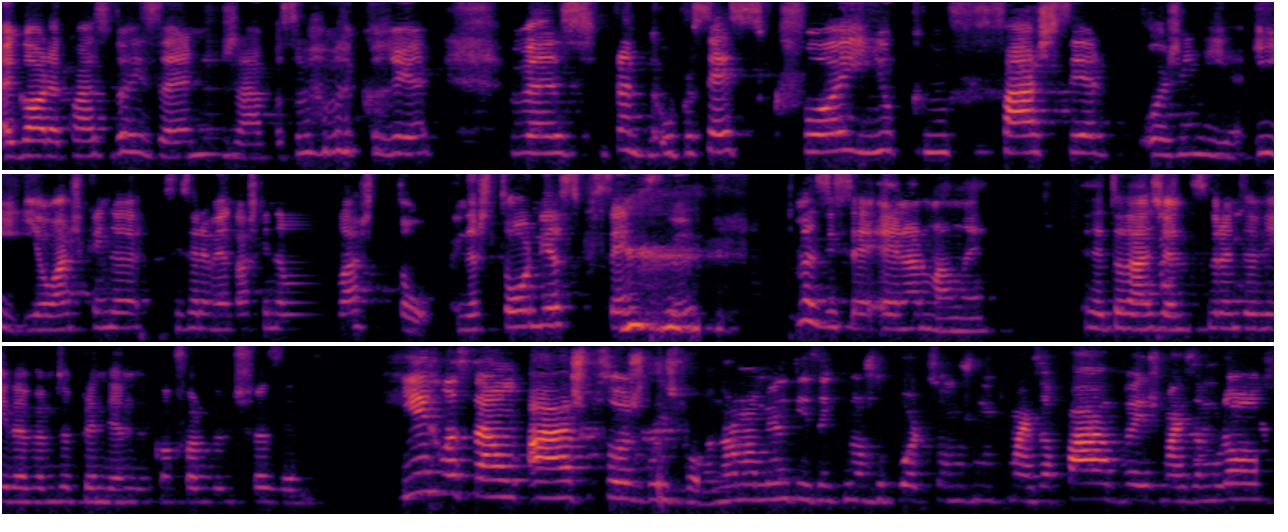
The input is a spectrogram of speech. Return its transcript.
agora quase dois anos, já passou a correr, mas pronto, o processo que foi e o que me faz ser hoje em dia. E eu acho que ainda, sinceramente, acho que ainda lá estou, ainda estou nesse processo, de, mas isso é, é normal, não é? é? Toda a gente durante a vida vamos aprendendo conforme vamos fazendo. E em relação às pessoas de Lisboa, normalmente dizem que nós do Porto somos muito mais afáveis, mais amorosos.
